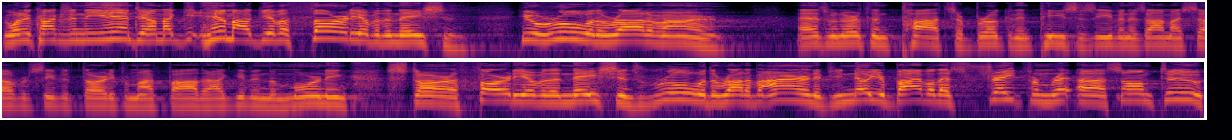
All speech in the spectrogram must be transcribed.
The one who conquers in the end, to him, him I'll give authority over the nation. He will rule with a rod of iron as when earthen pots are broken in pieces, even as I myself received authority from my Father. I'll give him the morning star, authority over the nations, rule with a rod of iron. If you know your Bible, that's straight from uh, Psalm 2.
